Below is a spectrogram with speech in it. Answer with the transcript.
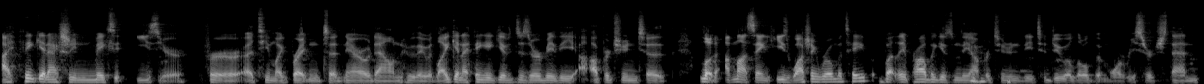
I think it actually makes it easier for a team like Brighton to narrow down who they would like. And I think it gives De Zerbi the opportunity to look. I'm not saying he's watching Roma tape, but it probably gives him the Mhm. opportunity to do a little bit more research than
